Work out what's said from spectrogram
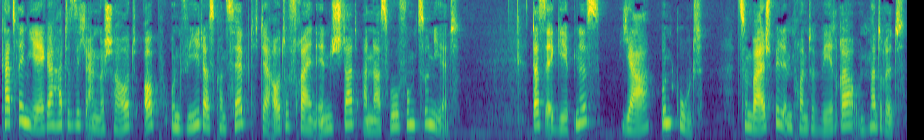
Katrin Jäger hatte sich angeschaut, ob und wie das Konzept der autofreien Innenstadt anderswo funktioniert. Das Ergebnis? Ja und gut. Zum Beispiel in Pontevedra und Madrid.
